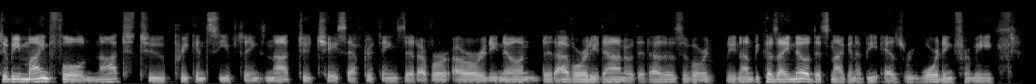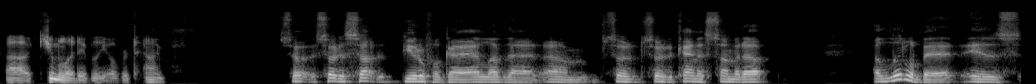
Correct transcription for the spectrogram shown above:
to be mindful not to preconceive things, not to chase after things that I've are already known, that I've already done, or that others have already done, because I know that's not going to be as rewarding for me uh, cumulatively over time. So, so to sum, beautiful guy, I love that. Um, so, so to kind of sum it up a little bit is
